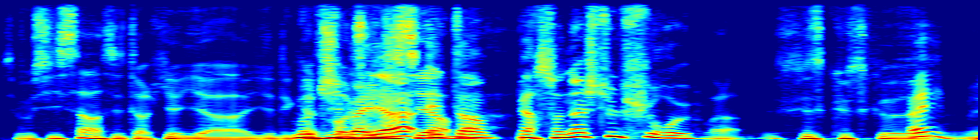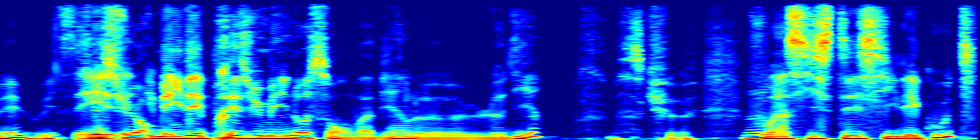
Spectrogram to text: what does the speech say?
c'est aussi ça. C'est-à-dire qu'il y, a il y a des Moji Baya est un bah, personnage sulfureux. Voilà. C'est ce que, ce que- Oui, oui, oui. C'est Et- sûr. Mais il est présumé innocent, on va bien le, le dire, parce que faut insister s'il écoute.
